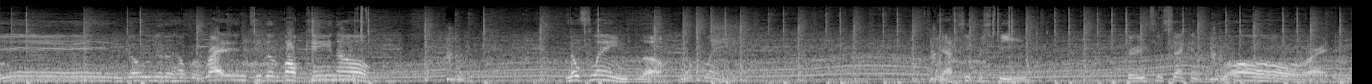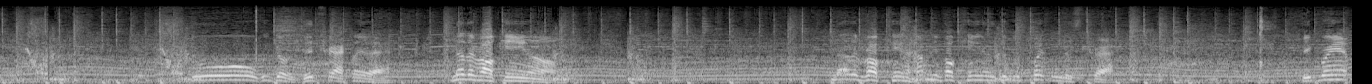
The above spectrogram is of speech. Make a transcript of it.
Yay! Go, Little Helper, right into the volcano. No flames, though. No flames. Yeah, super speed. 32 seconds. Whoa, right in there. Ooh, we go good track. Look at that. Another volcano. Another volcano. How many volcanoes did we put in this track? Big ramp.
